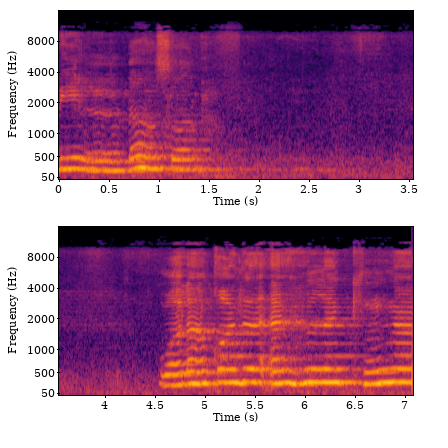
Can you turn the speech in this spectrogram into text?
بالبصر. ولقد أهلكنا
